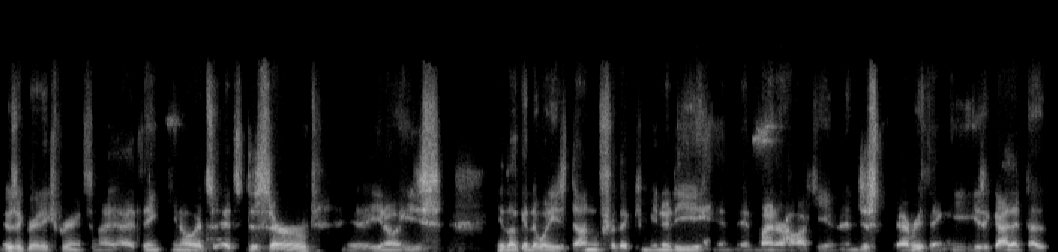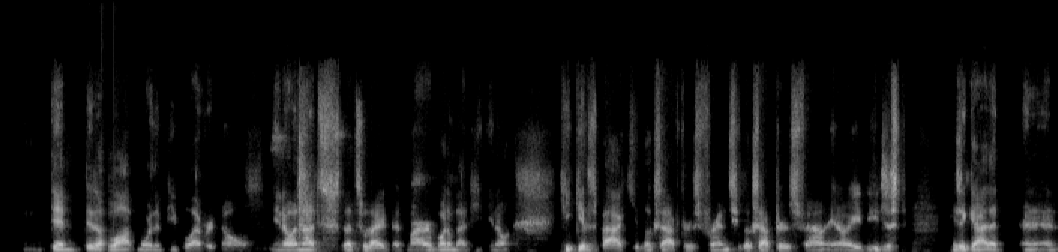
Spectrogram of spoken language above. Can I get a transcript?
it was a great experience, and I, I think you know it's it's deserved. You know, he's you look at what he's done for the community in, in minor hockey and, and, just everything. He, he's a guy that does did did a lot more than people ever know. You know, and that's that's what I admire about him. That you know, he gives back. He looks after his friends. He looks after his family. You know, he, he just he's a guy that and, and,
